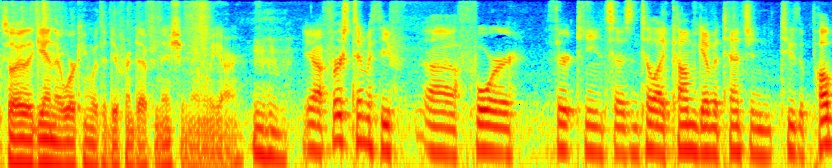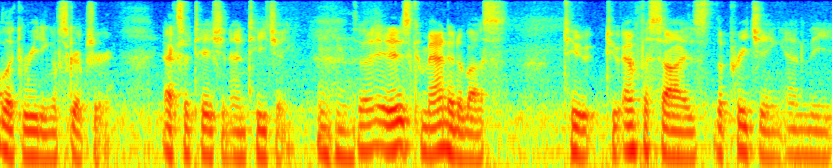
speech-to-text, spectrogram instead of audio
so again, they're working with a different definition than we are. Mhm. Yeah, First Timothy uh, four thirteen says, "Until I come, give attention to the public reading of Scripture, exhortation, and teaching." Mhm. So it is commanded of us to to emphasize the preaching and the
